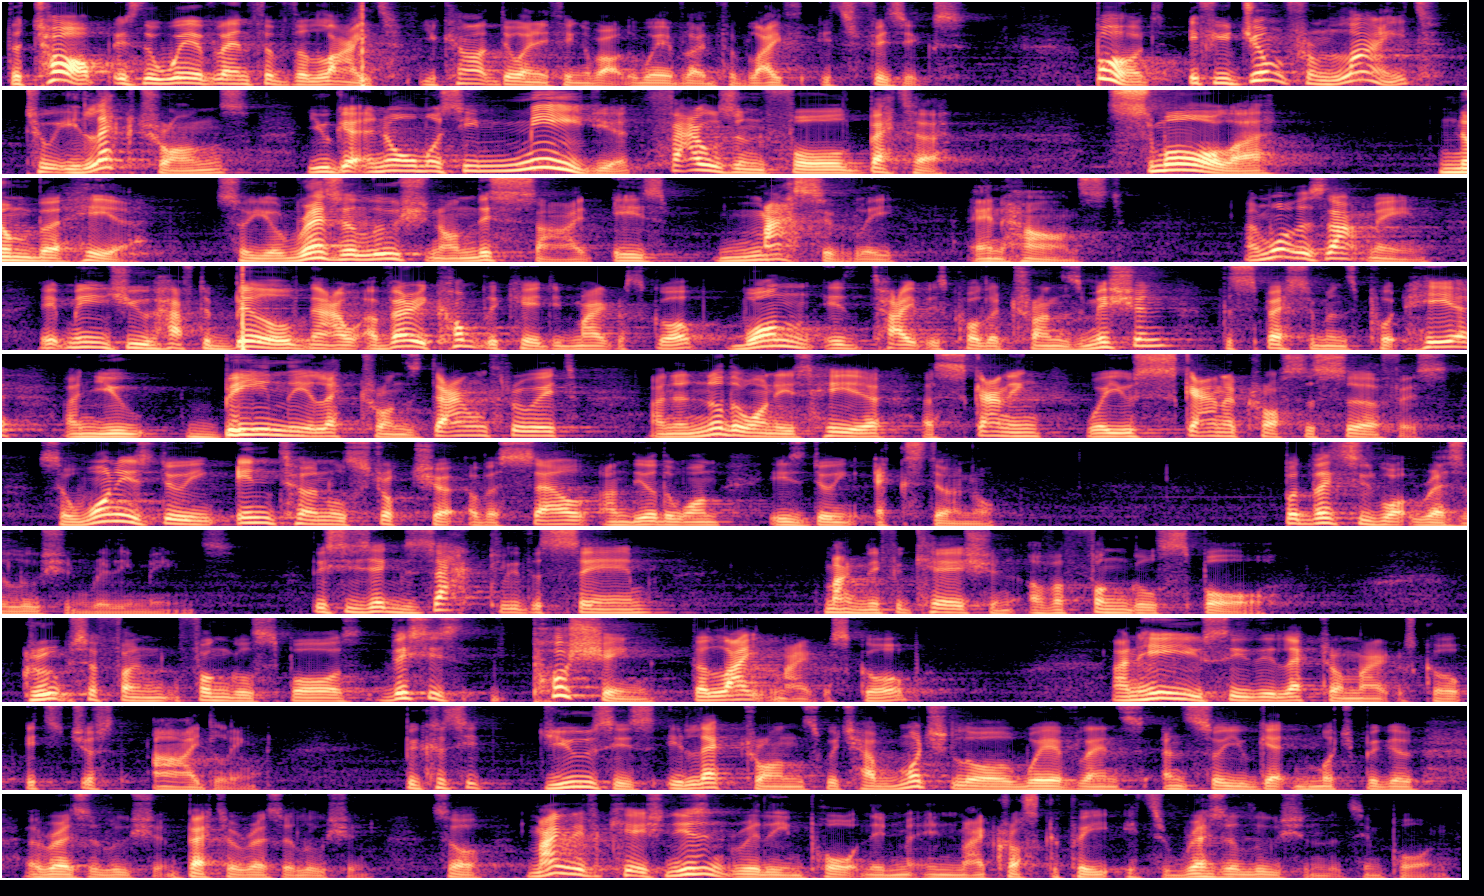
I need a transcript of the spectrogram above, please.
The top is the wavelength of the light. You can't do anything about the wavelength of light. It's physics. But if you jump from light to electrons, you get an almost immediate thousandfold better, smaller number here. So your resolution on this side is massively enhanced. And what does that mean? It means you have to build now a very complicated microscope. One is, type is called a transmission. The specimen's put here and you beam the electrons down through it and another one is here, a scanning, where you scan across the surface. So one is doing internal structure of a cell and the other one is doing external. But this is what resolution really means. This is exactly the same magnification of a fungal spore. Groups of fun fungal spores, this is pushing the light microscope. And here you see the electron microscope, it's just idling because it uses electrons which have much lower wavelengths and so you get much bigger uh, resolution, better resolution. So magnification isn't really important in, in microscopy, it's resolution that's important.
